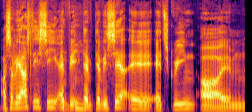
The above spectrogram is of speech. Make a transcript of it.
Og så vil jeg også lige sige, at vi, da, da vi ser øh, Ed Screen og øh,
